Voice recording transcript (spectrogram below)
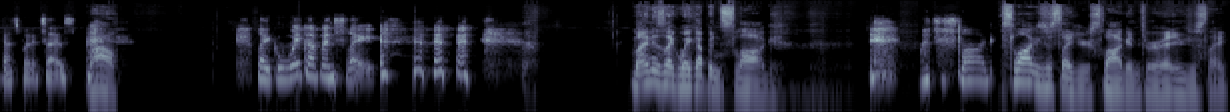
That's what it says. Wow. like wake up and slay. Mine is like wake up and slog. What's a slog? Slog is just like you're slogging through it. You're just like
